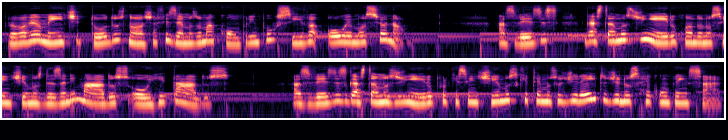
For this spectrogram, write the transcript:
provavelmente todos nós já fizemos uma compra impulsiva ou emocional. Às vezes, gastamos dinheiro quando nos sentimos desanimados ou irritados. Às vezes, gastamos dinheiro porque sentimos que temos o direito de nos recompensar.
